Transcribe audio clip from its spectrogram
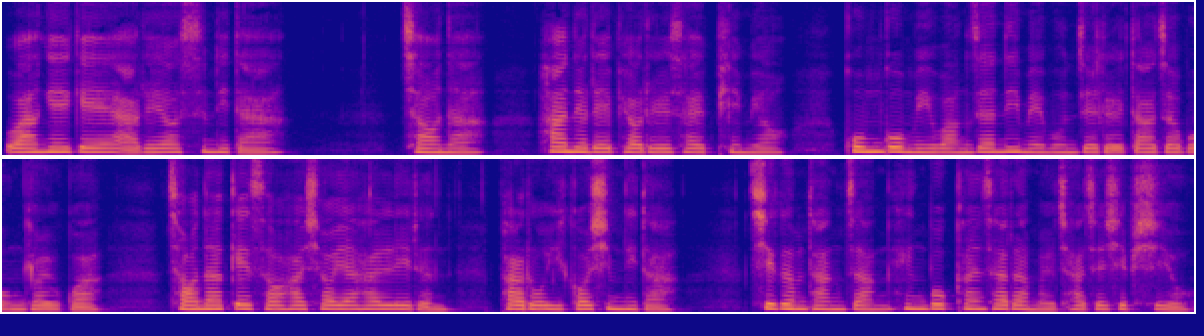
왕에게 아뢰었습니다. 전하, 하늘의 별을 살피며 곰곰이 왕자님의 문제를 따져본 결과 전하께서 하셔야 할 일은 바로 이것입니다. 지금 당장 행복한 사람을 찾으십시오.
